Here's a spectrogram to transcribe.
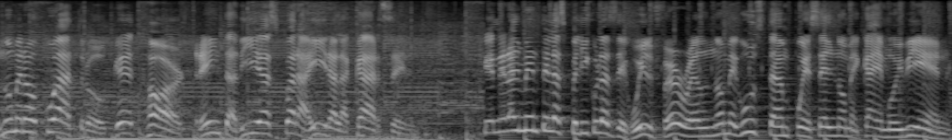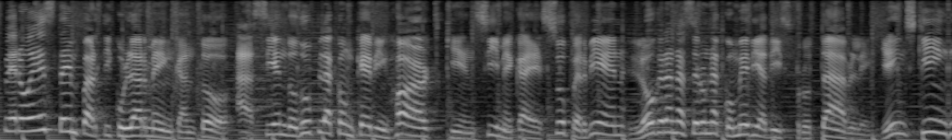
Número 4. Get Hard. 30 días para ir a la cárcel. Generalmente las películas de Will Ferrell no me gustan pues él no me cae muy bien, pero esta en particular me encantó. Haciendo dupla con Kevin Hart, quien sí me cae súper bien, logran hacer una comedia disfrutable. James King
